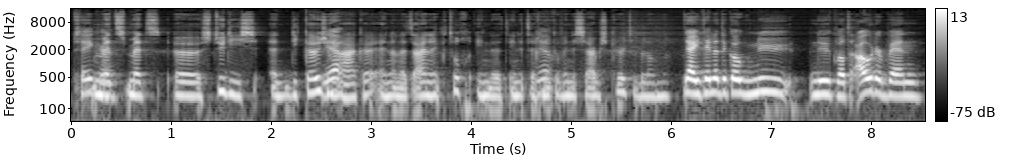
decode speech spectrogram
zeker. met, met uh, studies en die keuze maken en dan uiteindelijk toch in de, in de techniek of in de cybersecurity belanden. Ja, ik denk dat ik ook nu, nu ik wat ouder ben,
